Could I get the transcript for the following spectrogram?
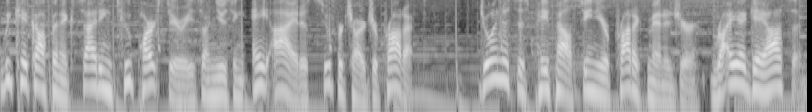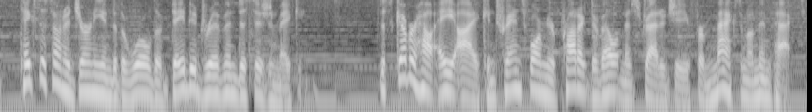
we kick off an exciting two part series on using AI to supercharge your product. Join us as PayPal Senior Product Manager Riya Gayasen takes us on a journey into the world of data driven decision making. Discover how AI can transform your product development strategy for maximum impact.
